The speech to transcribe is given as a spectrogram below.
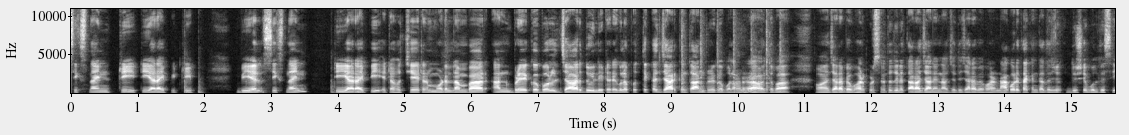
six nine T T R I P trip B L six nine T R I P এটা হচ্ছে এটার মডেল নাম্বার আনব্রেকেবল জার দুই লিটার এগুলো প্রত্যেকটা জার কিন্তু আনব্রেকেবল আপনারা হয়তো বা যারা ব্যবহার করছেন এতদিনে তারা জানেন আর যদি যারা ব্যবহার না করে থাকেন তাদের উদ্দেশ্যে বলতেছি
